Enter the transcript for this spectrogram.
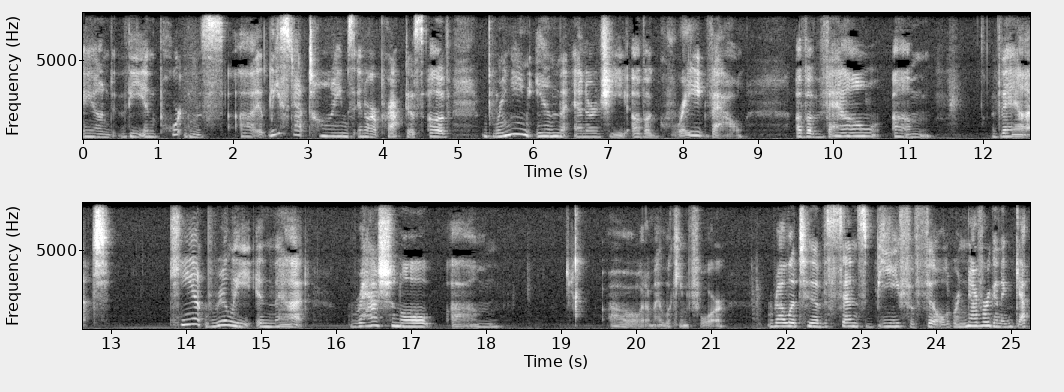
and the importance, uh, at least at times in our practice, of bringing in the energy of a great vow, of a vow um, that can't really, in that rational, um, oh, what am I looking for? Relative sense be fulfilled. We're never going to get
